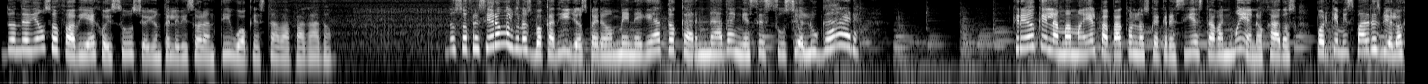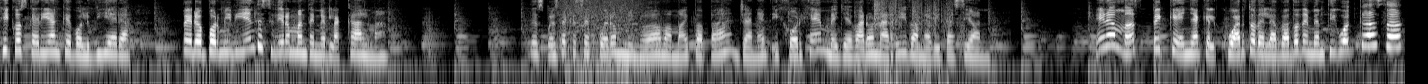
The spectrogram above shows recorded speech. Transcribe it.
donde había un sofá viejo y sucio y un televisor antiguo que estaba apagado. Nos ofrecieron algunos bocadillos, pero me negué a tocar nada en ese sucio lugar. Creo que la mamá y el papá con los que crecí estaban muy enojados porque mis padres biológicos querían que volviera, pero por mi bien decidieron mantener la calma. Después de que se fueron mi nueva mamá y papá, Janet y Jorge me llevaron arriba a mi habitación. Era más pequeña que el cuarto de lavado de mi antigua casa.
